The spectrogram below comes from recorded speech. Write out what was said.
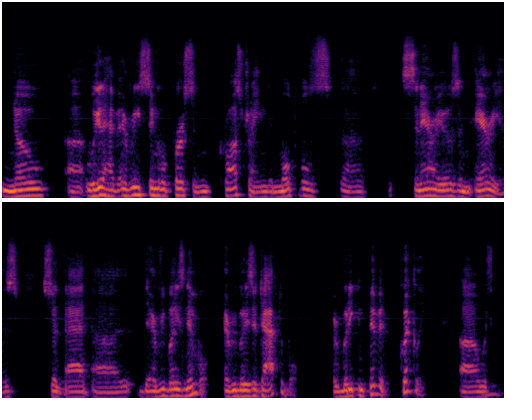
no uh, we're going to have every single person cross trained in multiple uh, scenarios and areas so that uh, everybody's nimble, everybody's adaptable, everybody can pivot quickly uh, with mm-hmm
